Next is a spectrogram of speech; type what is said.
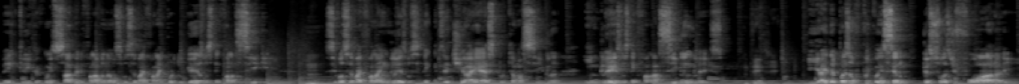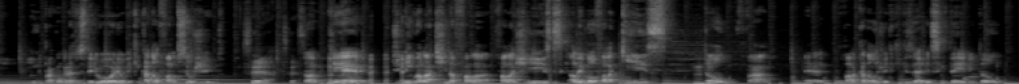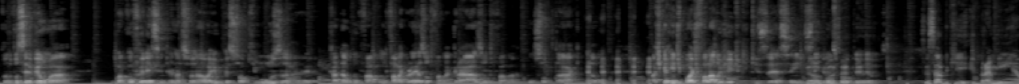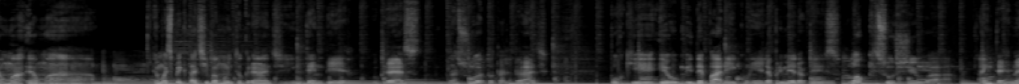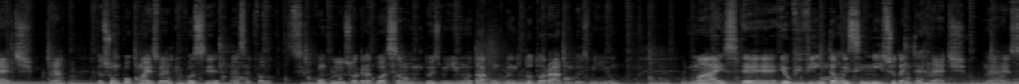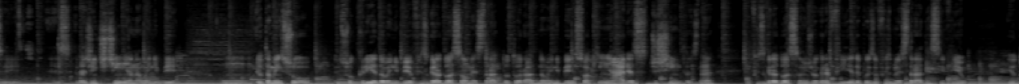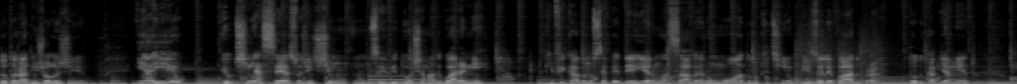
bem crica com isso, sabe? Ele falava, não, se você vai falar em português, você tem que falar SIG. Hum. Se você vai falar em inglês, você tem que dizer GIS, porque é uma sigla. Em inglês, você tem que falar sigla em inglês. Entendi. E aí depois eu fui conhecendo pessoas de fora e indo para congresso do exterior, eu vi que cada um fala do seu jeito. Certo, certo. Sabe? Quem é de língua latina fala, fala giz, alemão fala quis. Uhum. Então, fala, é, fala cada um do jeito que quiser, a gente se entende. Então, quando você vê uma, uma conferência internacional aí o pessoal que usa, é, cada um fala, um fala grass, outro fala gras, outro fala com sotaque. Então, acho que a gente pode falar do jeito que quiser sem, Não, sem grandes problemas. Você sabe que para mim é uma é uma é uma expectativa muito grande entender o grass na sua totalidade, porque eu me deparei com ele a primeira vez, logo que surgiu a, a internet, né? Eu sou um pouco mais velho que você, né? Você falou que se concluiu sua graduação em 2001, eu estava concluindo o doutorado em 2001. Mas é, eu vivi então esse início da internet, né? Esse, esse, a gente tinha na UNB um, eu também sou eu sou cria da UNB, eu fiz graduação, mestrado, doutorado na UNB, só que em áreas distintas, né? Eu fiz graduação em geografia, depois eu fiz mestrado em civil e o doutorado em geologia. E aí eu, eu tinha acesso, a gente tinha um, um servidor chamado Guarani, que ficava no CPD e era uma sala, era um módulo que tinha o piso elevado para todo o cabeamento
